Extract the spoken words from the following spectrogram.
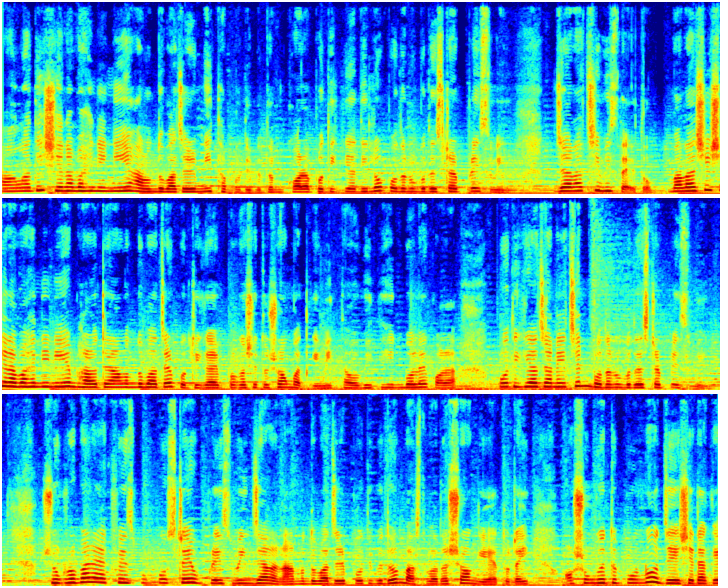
বাংলাদেশ সেনাবাহিনী নিয়ে আনন্দবাজারের মিথ্যা প্রতিবেদন করা প্রতিক্রিয়া দিল প্রধান উপদেষ্টার প্রেস উইং। জানাচ্ছি বিস্তারিত। বাংলাদেশের সেনাবাহিনী নিয়ে ভারতের আনন্দবাজার পত্রিকায় প্রকাশিত সংবাদকে মিথ্যা ও ভিত্তিহীন বলে করা প্রতিক্রিয়া জানিয়েছেন প্রধান উপদেষ্টার প্রেস উইং। শুক্রবার এক ফেসবুক পোস্টে প্রেস উইং জানান, আনন্দবাজারের প্রতিবেদন বাস্তবতার সঙ্গে এতটাই অসঙ্গতিপূর্ণ যে সেটাকে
